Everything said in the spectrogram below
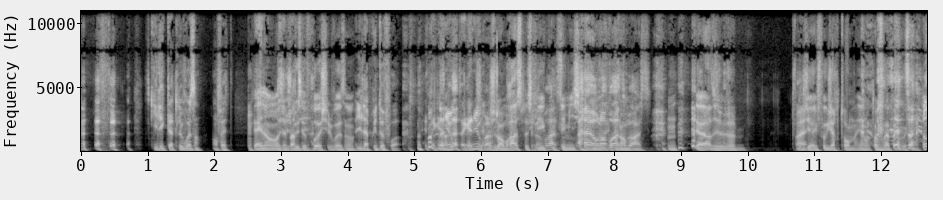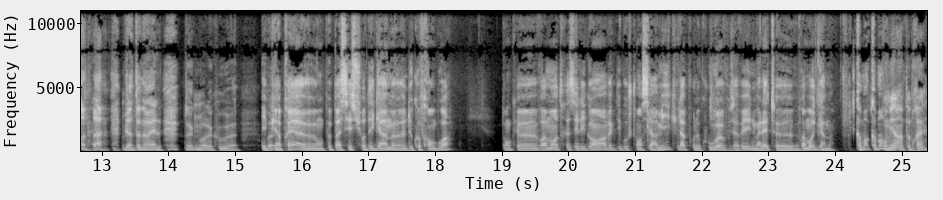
Parce qu'il éclate le voisin, en fait. Mais non, j'ai joué deux fois chez le voisin. Il l'a pris deux fois. Et T'as gagné, gagné ou pas Je l'embrasse parce Je qu'il écoute l'émission. Ah, on l'embrasse, Je. Hum. D'ailleurs, je- je- Ouais. il faut que j'y retourne. Il y a longtemps qu'on n'a pas joué. Bientôt Noël. Donc Mm. pour le coup. euh, Et Ouais. puis après, euh, on peut passer sur des gammes euh, de coffrets en bois. Donc euh, vraiment très élégant avec des beaux jetons en céramique. Là pour le coup, euh, vous avez une mallette euh, vraiment haut de gamme. Comment, comment Combien vous- à peu près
